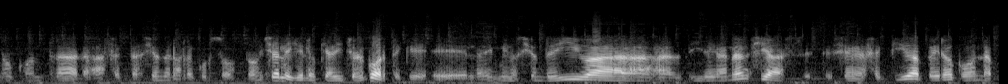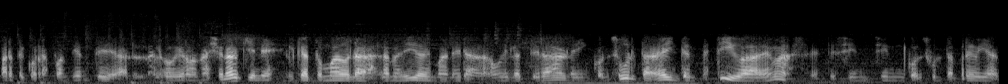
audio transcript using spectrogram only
no contra la afectación de los recursos provinciales y es lo que ha dicho el corte, que eh, la disminución de IVA y de ganancias este, sea efectiva, pero con la parte correspondiente al, gobierno nacional, quien es el que ha tomado la, medida de manera unilateral e inconsulta e intempestiva, además, este, sin, sin consulta previa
